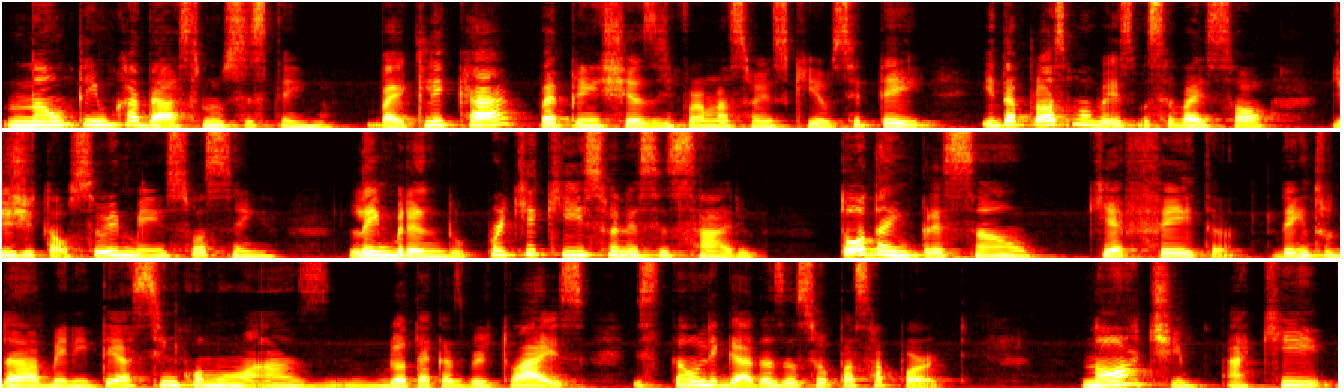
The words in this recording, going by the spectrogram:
não tem um cadastro no sistema. Vai clicar, vai preencher as informações que eu citei e da próxima vez você vai só digitar o seu e-mail e sua senha. Lembrando, por que que isso é necessário? Toda a impressão que é feita dentro da BNT, assim como as bibliotecas virtuais, estão ligadas ao seu passaporte. Note aqui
